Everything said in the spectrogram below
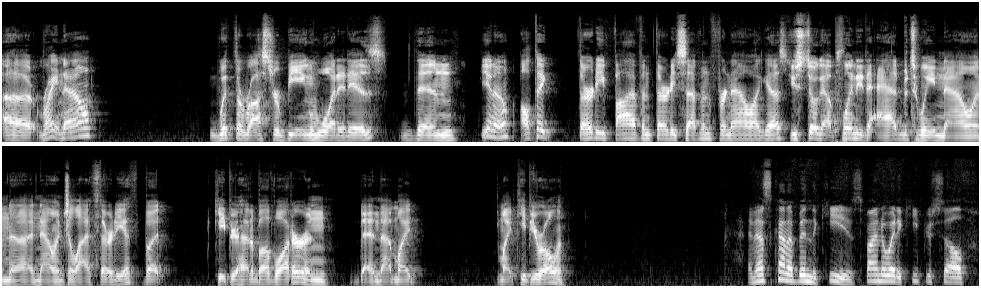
uh, right now, with the roster being what it is, then, you know, I'll take 35 and 37 for now, I guess. You still got plenty to add between now and uh, now and July 30th, but keep your head above water and and that might might keep you rolling. And that's kind of been the key is find a way to keep yourself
